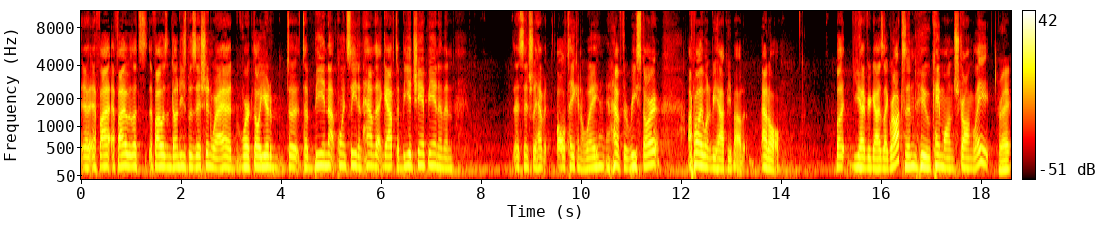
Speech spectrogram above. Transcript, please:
if I if I let's if I was in Dungey's position where I had worked all year to, to to be in that points lead and have that gap to be a champion, and then essentially have it all taken away and have to restart, I probably wouldn't be happy about it at all. But you have your guys like Roczen who came on strong late. Right.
